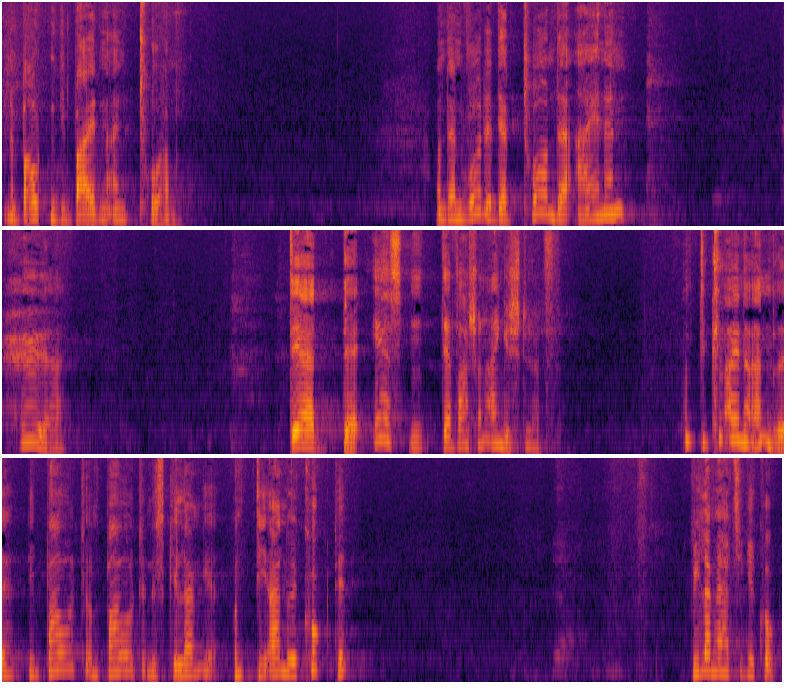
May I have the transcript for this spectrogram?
Und dann bauten die beiden einen Turm. Und dann wurde der Turm der einen höher. Der der ersten, der war schon eingestürzt. Und die kleine andere, die baute und baute und es gelang ihr. Und die andere guckte. Wie lange hat sie geguckt?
